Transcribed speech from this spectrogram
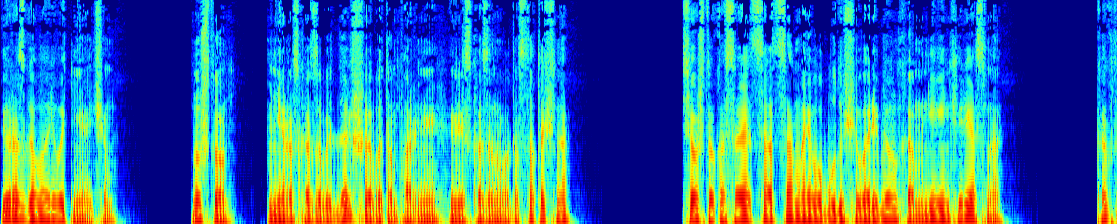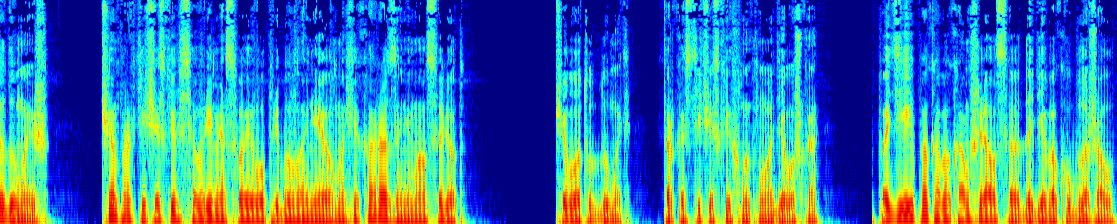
и разговаривать не о чем. Ну что, мне рассказывать дальше об этом парне или сказанного достаточно? Все, что касается отца моего будущего ребенка, мне интересно. Как ты думаешь, чем практически все время своего пребывания в Махикара занимался лед? Чего тут думать? Саркастически хмыкнула девушка. Поди, пока бокам шлялся, да девок ублажал.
